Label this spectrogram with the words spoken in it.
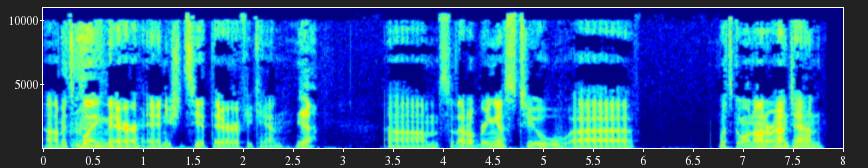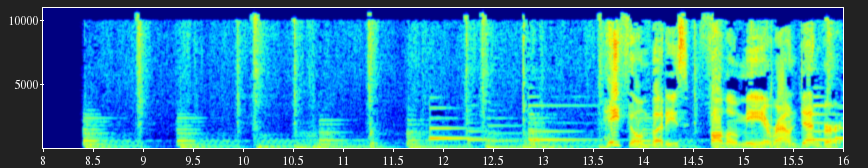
Um, it's playing there, and you should see it there if you can. Yeah. Um, so that'll bring us to uh, what's going on around town. Hey, film buddies, follow me around Denver.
